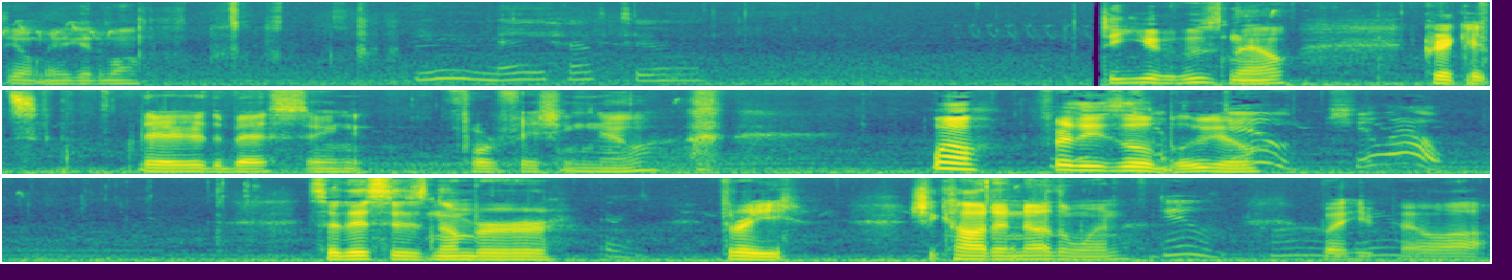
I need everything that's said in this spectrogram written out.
Do you want me to get them off? You may have to. To use now. Crickets, they're the best thing for fishing now. well, for these little bluegill. Dude, chill out. So this is number three. She caught another one, Dude. but he fell off.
